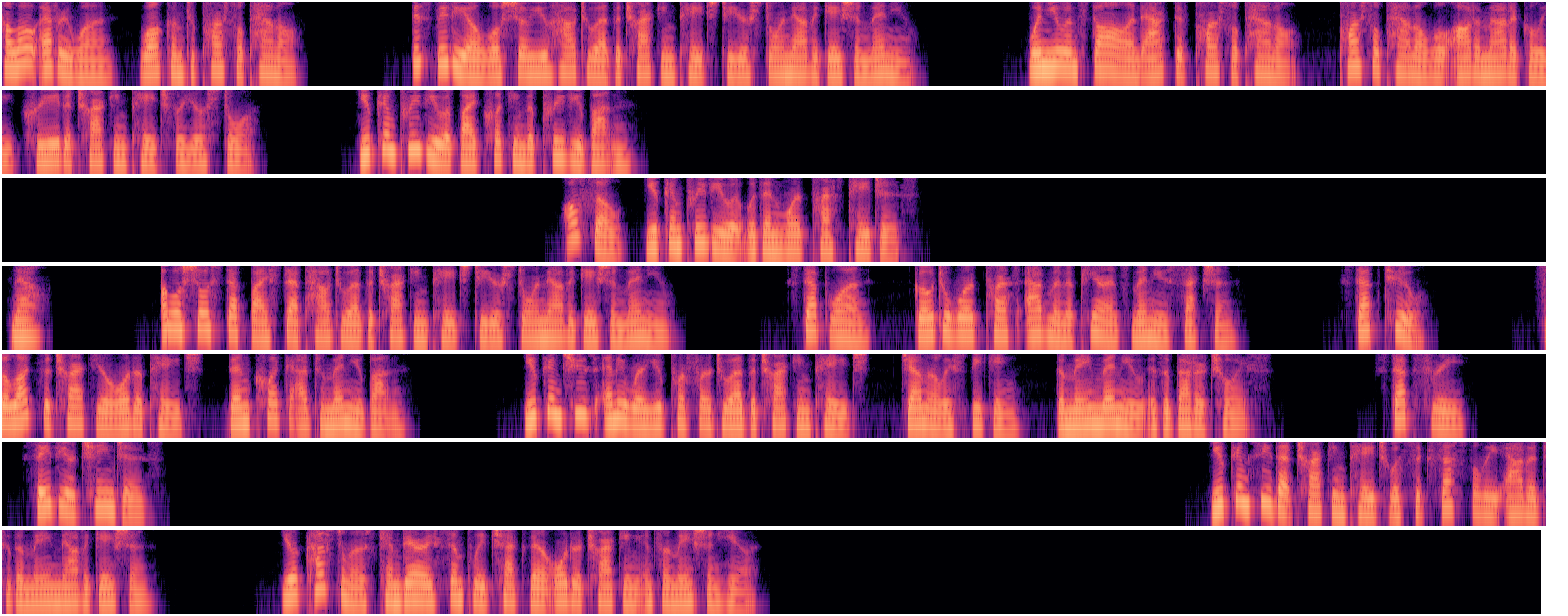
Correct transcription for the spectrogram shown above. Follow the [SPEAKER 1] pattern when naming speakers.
[SPEAKER 1] Hello everyone, welcome to Parcel Panel. This video will show you how to add the tracking page to your store navigation menu. When you install and active Parcel Panel, Parcel Panel will automatically create a tracking page for your store. You can preview it by clicking the preview button. Also, you can preview it within WordPress pages. Now, I will show step by step how to add the tracking page to your store navigation menu. Step 1. Go to WordPress Admin Appearance Menu section. Step 2. Select the Track Your Order page, then click Add to Menu button. You can choose anywhere you prefer to add the tracking page, generally speaking, the main menu is a better choice. Step 3. Save your changes. You can see that tracking page was successfully added to the main navigation. Your customers can very simply check their order tracking information here.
